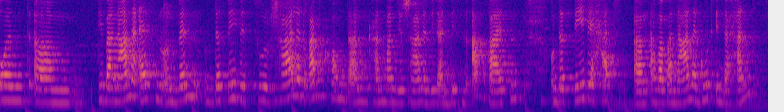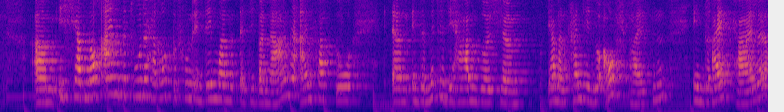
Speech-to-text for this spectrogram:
und ähm, die Banane essen und wenn das Baby zur Schale drankommt, dann kann man die Schale wieder ein bisschen abreißen und das Baby hat ähm, aber Banane gut in der Hand. Ähm, ich habe noch eine Methode herausgefunden, indem man äh, die Banane einfach so ähm, in der Mitte, die haben solche, ja man kann die so aufspalten in drei Teile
